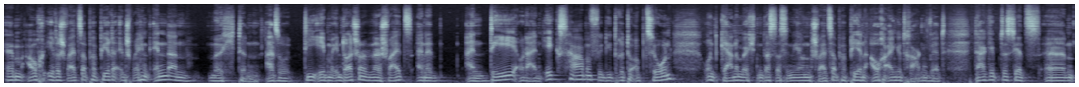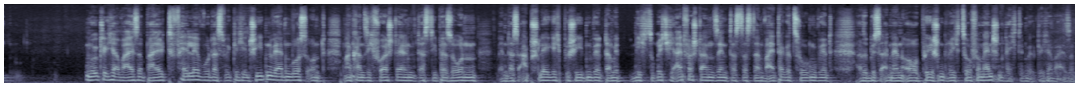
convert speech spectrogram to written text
ähm, auch ihre Schweizer Papiere entsprechend ändern möchten. Also die eben in Deutschland und in der Schweiz eine ein D oder ein X haben für die dritte Option und gerne möchten, dass das in ihren Schweizer Papieren auch eingetragen wird. Da gibt es jetzt äh, möglicherweise bald Fälle, wo das wirklich entschieden werden muss und man kann sich vorstellen, dass die Personen, wenn das abschlägig beschieden wird, damit nicht so richtig einverstanden sind, dass das dann weitergezogen wird, also bis an den Europäischen Gerichtshof für Menschenrechte möglicherweise.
